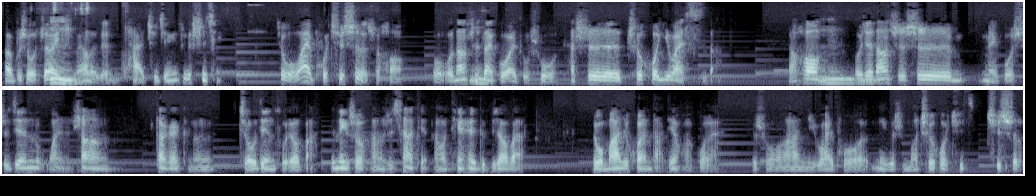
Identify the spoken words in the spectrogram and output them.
而不是我知道一个什么样的人才去经历这个事情。就我外婆去世的时候，我我当时在国外读书，她是车祸意外死的，然后嗯我记得当时是美国时间晚上大概可能九点左右吧，那个时候好像是夏天，然后天黑的比较晚，就我妈就忽然打电话过来，就说啊你外婆那个什么车祸去去世了，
